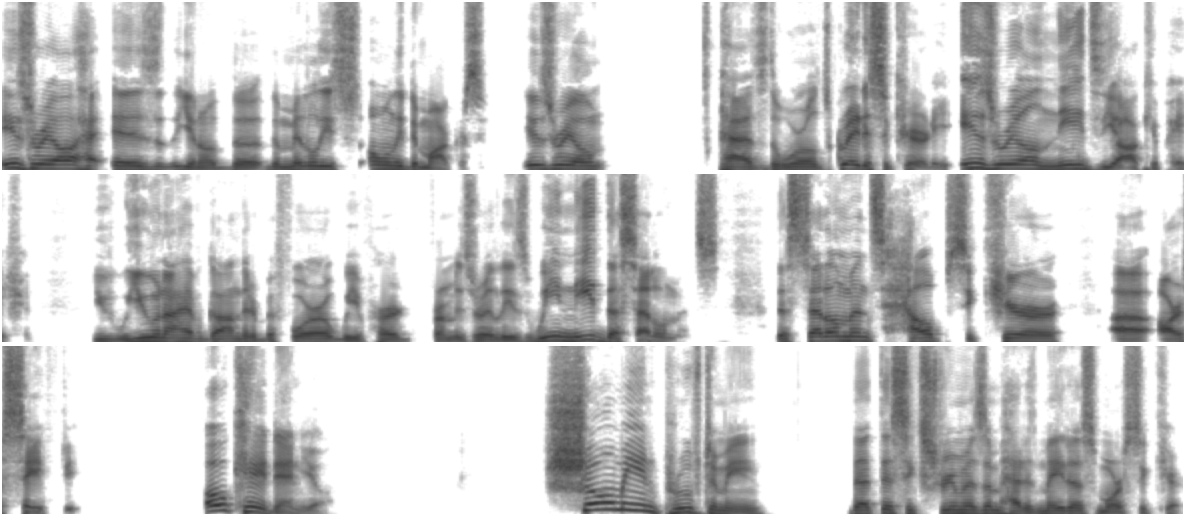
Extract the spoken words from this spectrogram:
Israel is, you know, the, the Middle East's only democracy. Israel has the world's greatest security. Israel needs the occupation. You, you and I have gone there before. We've heard from Israelis. We need the settlements. The settlements help secure uh, our safety. Okay, Daniel. Show me and prove to me that this extremism has made us more secure.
